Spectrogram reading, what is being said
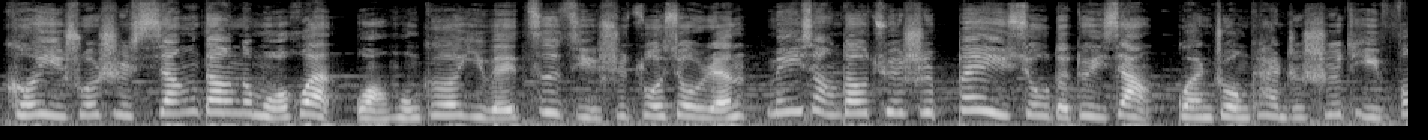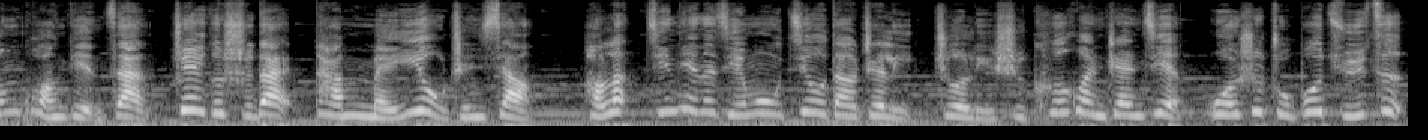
可以说是相当的魔幻。网红哥以为自己是作秀人，没想到却是被秀的对象。观众看着尸体疯狂点赞。这个时代他没有真相。好了，今天的节目就到这里。这里是科幻战舰，我是主播橘子，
